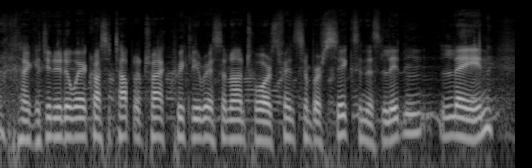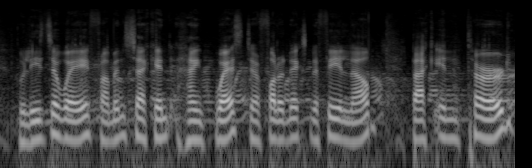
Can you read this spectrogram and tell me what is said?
I continue to way across the top of the track, quickly racing on towards fence number six in this Liddon Lane who leads away from in second, Hank West. They're followed next in the field now. Back in third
